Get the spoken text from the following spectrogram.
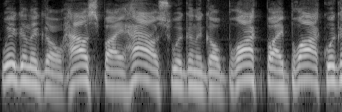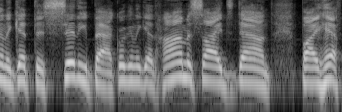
We're going to go house by house. We're going to go block by block. We're going to get this city back. We're going to get homicides down by half.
